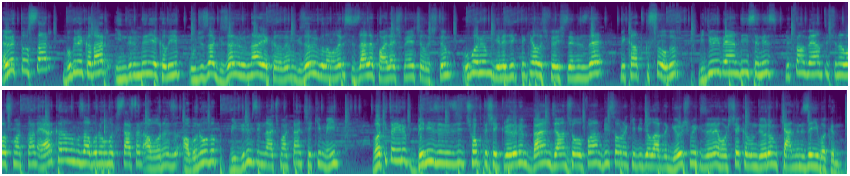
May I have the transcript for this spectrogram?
Evet dostlar, bugüne kadar indirimleri yakalayıp ucuza güzel ürünler yakaladığım güzel uygulamaları sizlerle paylaşmaya çalıştım. Umarım gelecekteki alışverişlerinizde bir katkısı olur. Videoyu beğendiyseniz lütfen beğen tuşuna basmaktan, eğer kanalımıza abone olmak istersen abone, abone olup bildirim zilini açmaktan çekinmeyin. Vakit ayırıp beni izlediğiniz için çok teşekkür ederim. Ben Can Çolpan. Bir sonraki videolarda görüşmek üzere. Hoşçakalın diyorum. Kendinize iyi bakın.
